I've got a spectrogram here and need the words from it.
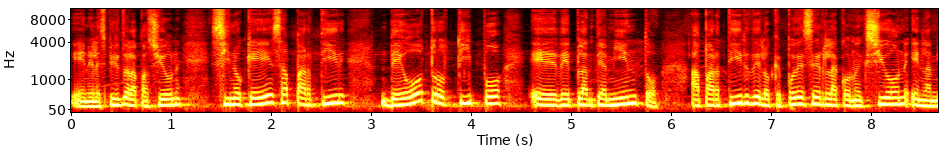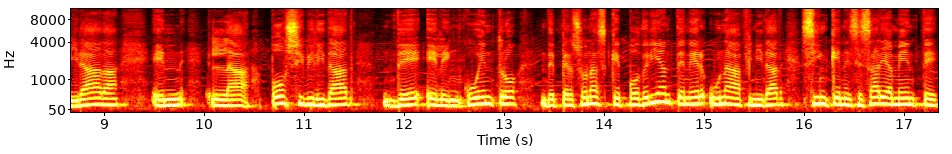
en el espíritu de la pasión, sino que es a partir de otro tipo eh, de planteamiento, a partir de lo que puede ser la conexión en la mirada, en la posibilidad de el encuentro de personas que podrían tener una afinidad sin que necesariamente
